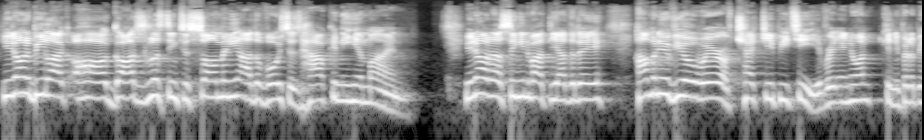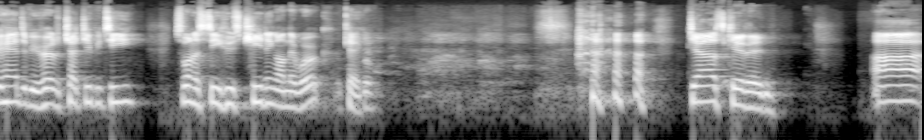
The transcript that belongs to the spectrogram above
You don't be like, oh, God's listening to so many other voices. How can he hear mine? You know what I was thinking about the other day? How many of you are aware of ChatGPT? Anyone? Can you put up your hands if you've heard of ChatGPT? Just want to see who's cheating on their work? Okay, cool. Just kidding. Uh,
